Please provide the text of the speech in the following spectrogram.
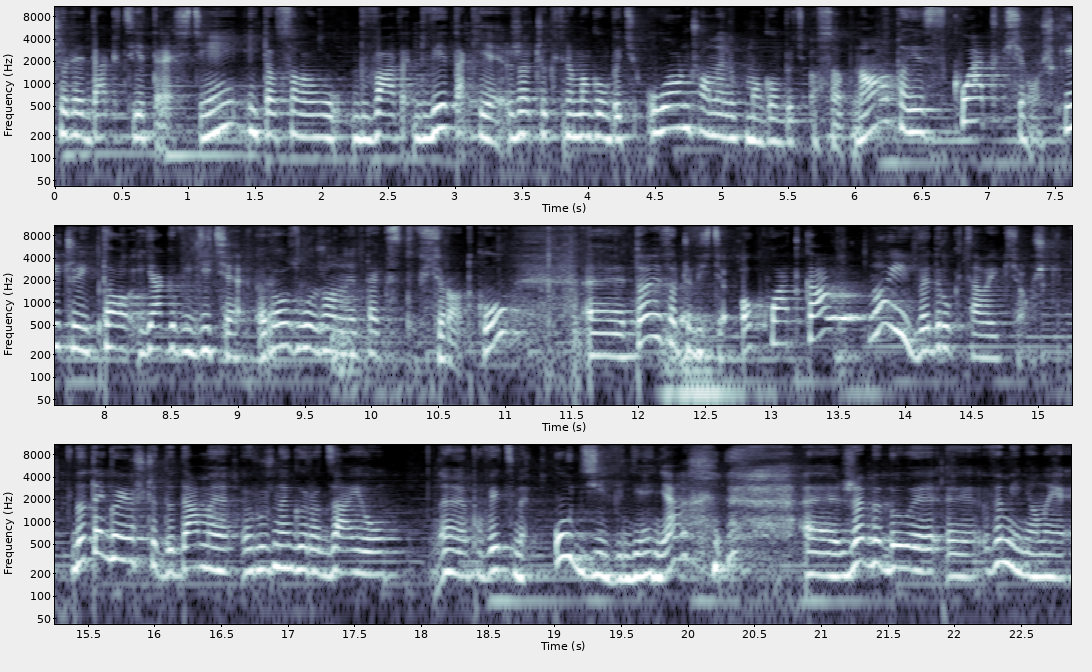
czy redakcję treści i to są dwa, dwie takie rzeczy, które mogą być łączone lub mogą być osobno. To jest skład książki, czyli to jak widzicie rozłożony tekst w środku. E, to jest oczywiście okładka, no i wydruk całej książki. Do tego jeszcze dodamy różnego rodzaju e, powiedzmy udziwnienia, e, żeby były wymienione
